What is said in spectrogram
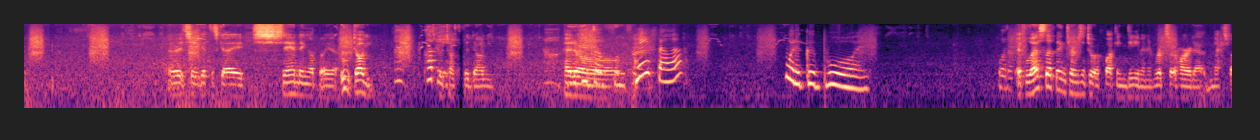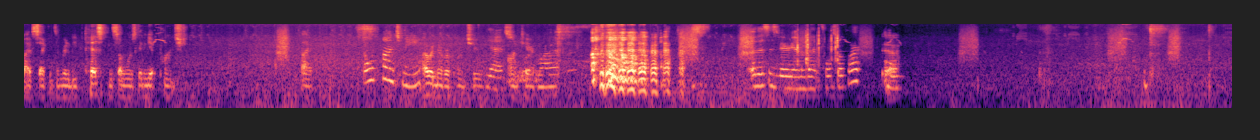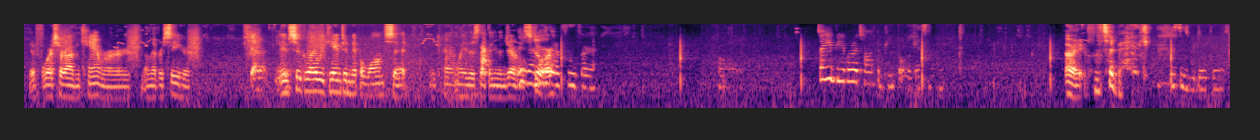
Alright, so we get this guy sanding up a. Uh, ooh, doggy. Let's go Puppy. talk to the doggy. Look at the Hello. food Hey, fella. What a good boy. If Les that thing turns into a fucking demon and rips her heart out in the next five seconds, I'm gonna be pissed and someone's gonna get punched. Don't punch me. I would never punch you. Yes. On you camera. Oh, this is very uneventful so far. Oh, If force her on camera, or you'll never see her. Shut up. I'm so glad we came to Nipplewamset. Apparently, there's nothing in the general There's store. another foofer. Oh. Thought you'd be able to talk to people. I guess not. All right, let's head back. This is ridiculous.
